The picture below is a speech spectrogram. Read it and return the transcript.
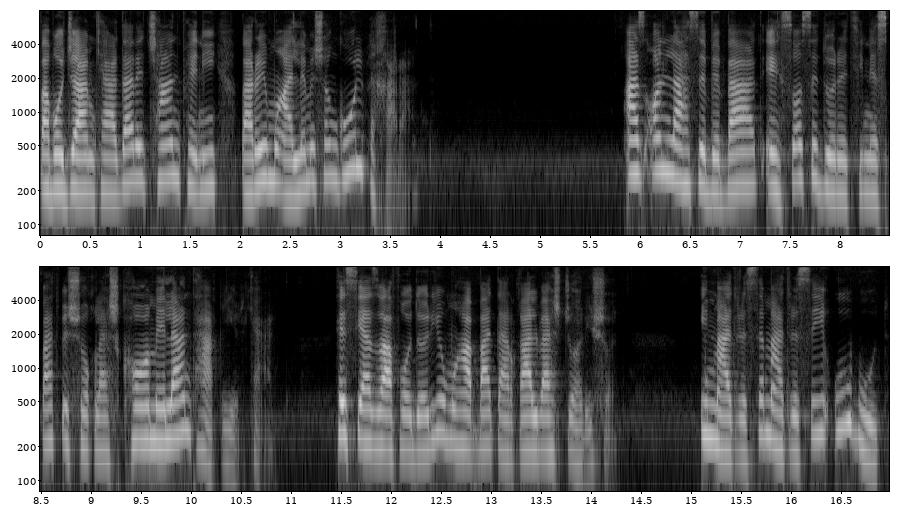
و با جمع کردن چند پنی برای معلمشان گل بخرند. از آن لحظه به بعد احساس دورتی نسبت به شغلش کاملا تغییر کرد. حسی از وفاداری و محبت در قلبش جاری شد. این مدرسه مدرسه او بود.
